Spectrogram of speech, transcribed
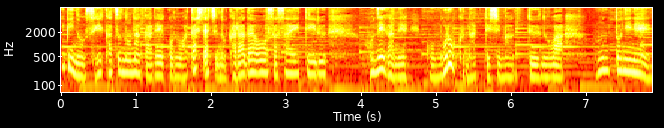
日々の生活の中でこの私たちの体を支えている骨がねこう脆くなってしまうっていうのは本当にね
